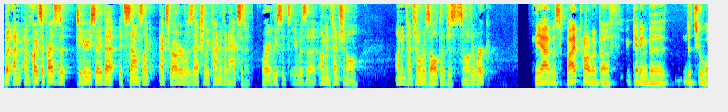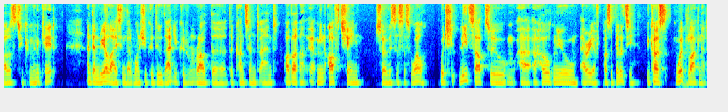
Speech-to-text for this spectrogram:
But I'm, I'm quite surprised to, to hear you say that it sounds like XRouter was actually kind of an accident, or at least it's, it was an unintentional, unintentional result of just some other work. Yeah, it was byproduct of getting the the two wallets to communicate and then realizing that once you could do that, you could route the the content and other, I mean, off-chain services as well, which leads up to mm, a, a whole new area of possibility. Because with Blocknet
